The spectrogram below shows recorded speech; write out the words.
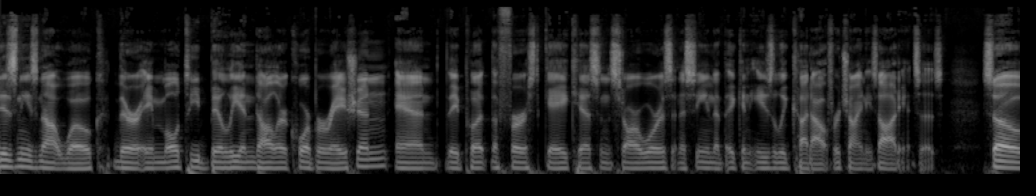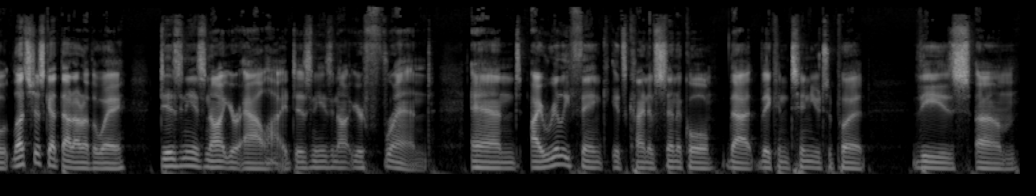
Disney's not woke. They're a multi-billion dollar corporation and they put the first gay kiss in Star Wars in a scene that they can easily cut out for Chinese audiences. So, let's just get that out of the way. Disney is not your ally. Disney is not your friend. And I really think it's kind of cynical that they continue to put these um,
